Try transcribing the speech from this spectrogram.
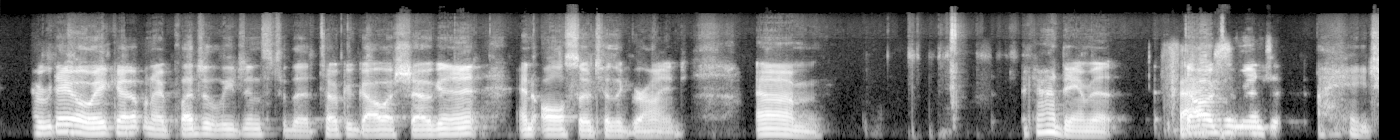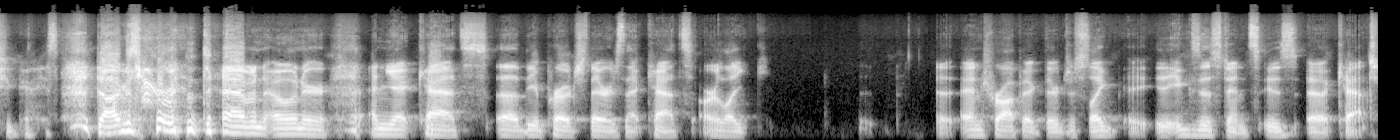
every day I wake up and I pledge allegiance to the Tokugawa shogunate and also to the grind. Um, God damn it! Dogs are meant to. I hate you guys. Dogs are meant to have an owner, and yet cats. Uh, the approach there is that cats are like entropic. They're just like existence is a cat.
